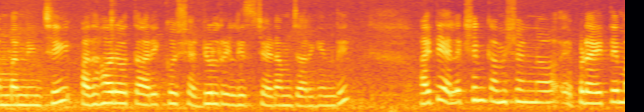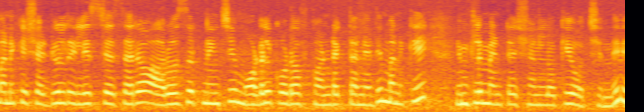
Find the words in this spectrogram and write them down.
సంబంధించి పదహారవ తారీఖు షెడ్యూల్ రిలీజ్ చేయడం జరిగింది. అయితే ఎలక్షన్ కమిషన్ ఎప్పుడైతే మనకి షెడ్యూల్ రిలీజ్ చేశారో ఆ రోజు నుంచి మోడల్ కోడ్ ఆఫ్ కాండక్ట్ అనేది మనకి ఇంప్లిమెంటేషన్లోకి వచ్చింది.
